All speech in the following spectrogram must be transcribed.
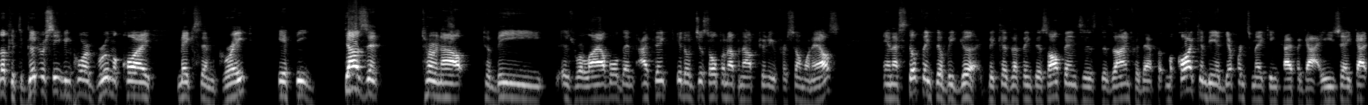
look, it's a good receiving corps. Bru McCoy makes them great. If he doesn't turn out to be as reliable, then I think it'll just open up an opportunity for someone else. And I still think they'll be good because I think this offense is designed for that. But McCoy can be a difference making type of guy. He's a got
